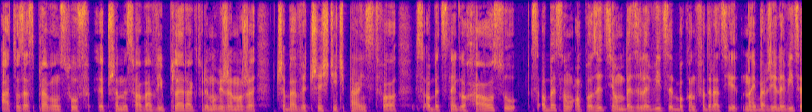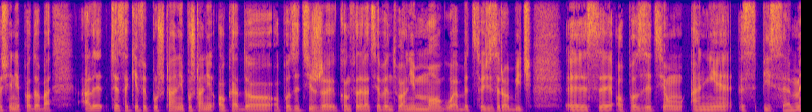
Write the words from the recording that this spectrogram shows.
a to za sprawą słów Przemysława Wiplera, który mówi, że może trzeba wyczyścić państwo z obecnego chaosu, z obecną opozycją, bez lewicy, bo Konfederacji najbardziej lewica się nie podoba, ale to jest takie wypuszczanie, puszczanie oka do opozycji, że Konfederacja ewentualnie mogłaby coś zrobić e, z opozycją, a nie z PiSem.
